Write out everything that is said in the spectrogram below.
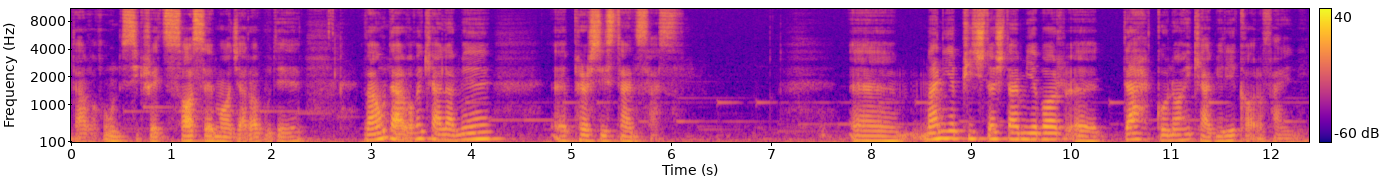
در واقع اون secret sauce ماجرا بوده و اون در واقع کلمه persistence هست. من یه pitch داشتم یه بار ده گناه کبیره کارآفرینی.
